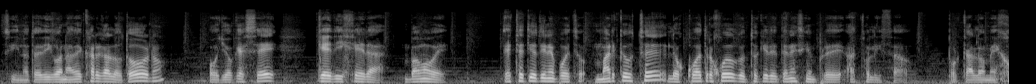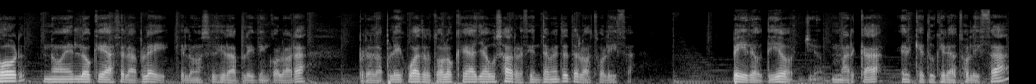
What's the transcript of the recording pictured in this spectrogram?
si no te digo nada, descárgalo todo, ¿no? O yo qué sé, que dijera, vamos a ver, este tío tiene puesto, marque usted los cuatro juegos que usted quiere tener siempre actualizados. Porque a lo mejor no es lo que hace la Play, que no sé si la Play 5 lo hará. Pero la Play 4, todos los que haya usado recientemente te lo actualiza. Pero, tío, marca el que tú quieras actualizar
